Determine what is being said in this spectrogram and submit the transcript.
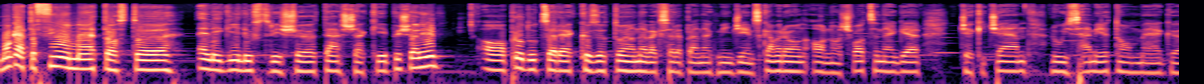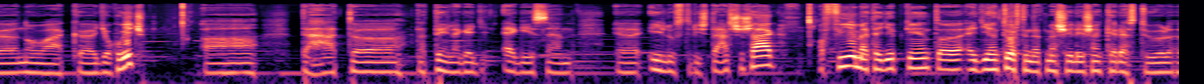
Magát a filmet azt elég illusztris társaság képviseli, a producerek között olyan nevek szerepelnek, mint James Cameron, Arnold Schwarzenegger, Jackie Chan, Louis Hamilton, meg Novak Djokovic. Uh, tehát, uh, tehát tényleg egy egészen uh, illusztris társaság. A filmet egyébként egy ilyen történetmesélésen keresztül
